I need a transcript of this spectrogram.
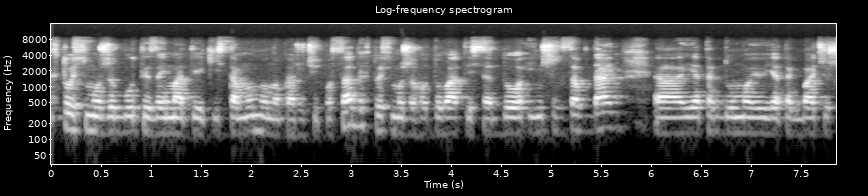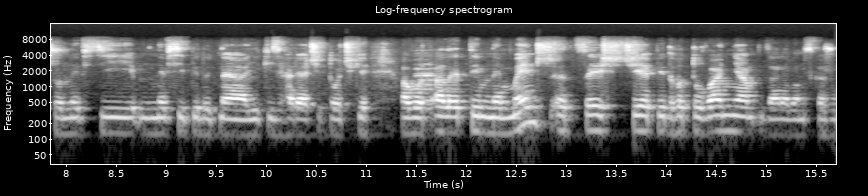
хтось може бути займати якісь там, умовно кажучи, посади, хтось може готуватися до інших завдань. Я так думаю, я так бачу, що не всі не всі підуть на якісь гарячі точки. А от, але тим не менш, це ще підготування. Зараз вам скажу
